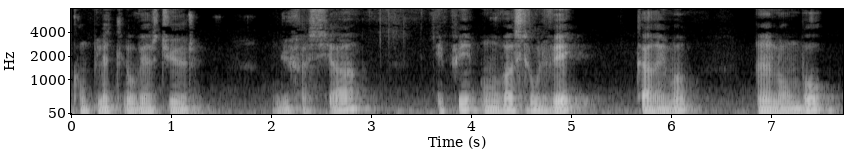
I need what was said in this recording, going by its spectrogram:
complète l'ouverture du fascia et puis on va soulever carrément un lambeau,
